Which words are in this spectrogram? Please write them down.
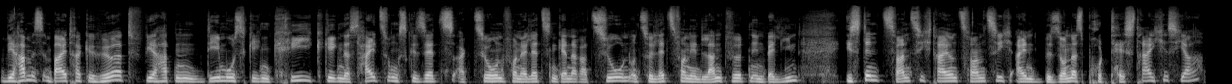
wir haben es im Beitrag gehört. Wir hatten Demos gegen Krieg, gegen das Heizungsgesetz, Aktionen von der letzten Generation und zuletzt von den Landwirten in Berlin. Ist denn 2023 ein besonders protestreiches Jahr?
